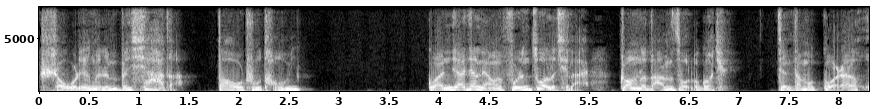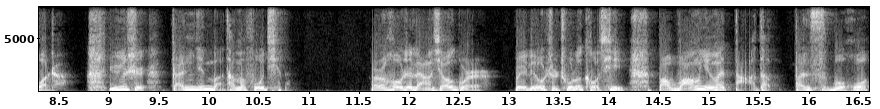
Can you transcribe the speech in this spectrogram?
守灵的人被吓得到处逃命。管家见两位夫人坐了起来，壮着胆子走了过去，见他们果然活着，于是赶紧把他们扶起来。而后这两小鬼儿。为刘氏出了口气，把王员外打得半死不活，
